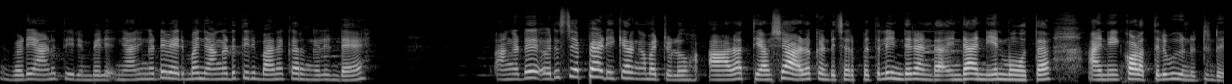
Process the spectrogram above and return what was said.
ഇവിടെയാണ് തിരുമ്പൽ ഞാൻ ഇങ്ങോട്ട് വരുമ്പോൾ ഞാൻ അങ്ങോട്ട് തിരുമ്പാനൊക്കെ ഇറങ്ങലുണ്ടേ. അങ്ങോട്ട് ഒരു സ്റ്റെപ്പ് അടിക്ക് ഇറങ്ങാൻ പറ്റുള്ളൂ. ആഴ അത്യാവശ്യം ആഴമൊക്കെ ഉണ്ട് ചെറുപ്പത്തിൽ എന്റെ രണ്ടാ എന്റെ അനിയൻ മൂത്ത അനിയൻ കുളത്തിൽ വീണിട്ടുണ്ട്.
